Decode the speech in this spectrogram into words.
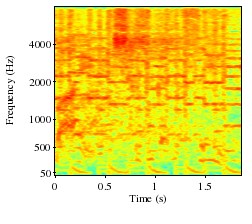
by Shankar see.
